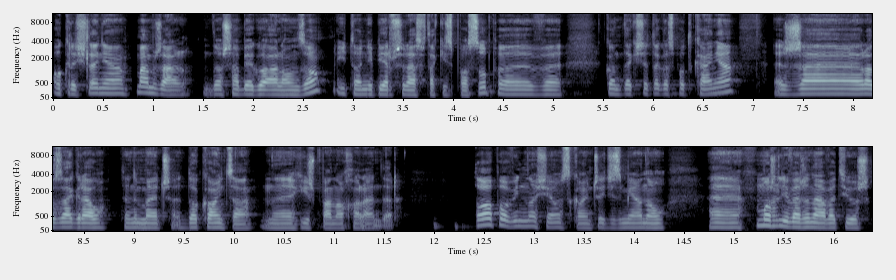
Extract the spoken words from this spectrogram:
określenia. Mam żal do Szabiego Alonso i to nie pierwszy raz w taki sposób e, w kontekście tego spotkania, że rozegrał ten mecz do końca e, Hiszpano-Holender. To powinno się skończyć zmianą, e, możliwe, że nawet już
